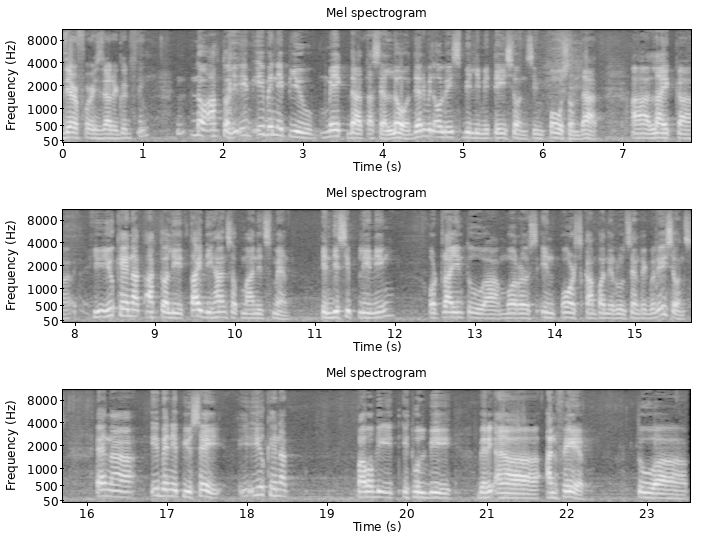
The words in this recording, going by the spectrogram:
Therefore, is that a good thing? No, actually, e- even if you make that as a law, there will always be limitations imposed on that. Uh, like, uh, you, you cannot actually tie the hands of management in disciplining or trying to uh, more enforce company rules and regulations. And uh, even if you say, you cannot, probably it, it will be very uh, unfair to uh,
